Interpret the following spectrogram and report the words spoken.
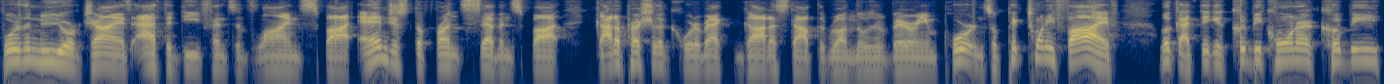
for the New York Giants at the defensive line spot and just the front seven spot. Got to pressure the quarterback, got to stop the run. Those are very important. So pick 25, look, I think it could be corner, it could be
